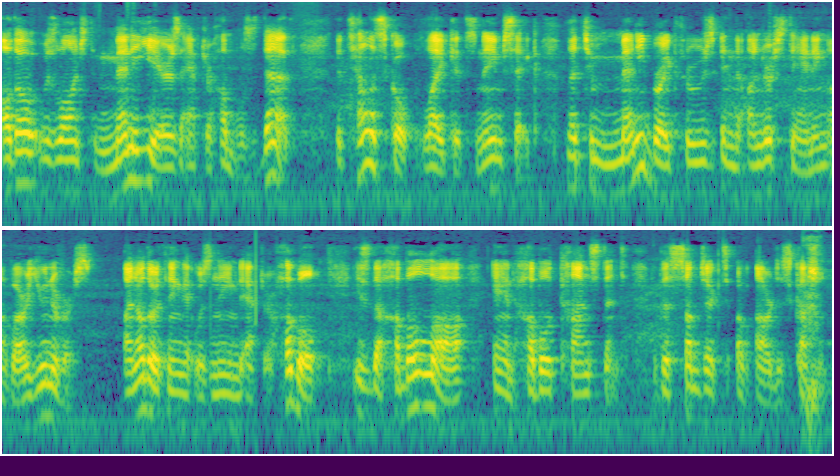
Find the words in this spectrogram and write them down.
Although it was launched many years after Hubble's death, the telescope, like its namesake, led to many breakthroughs in the understanding of our universe. Another thing that was named after Hubble is the Hubble law and Hubble constant, the subject of our discussion.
